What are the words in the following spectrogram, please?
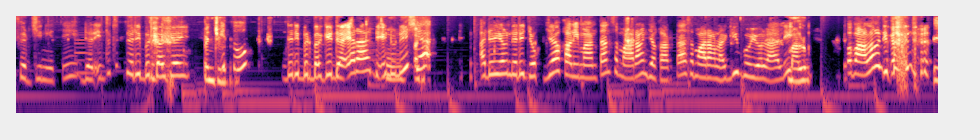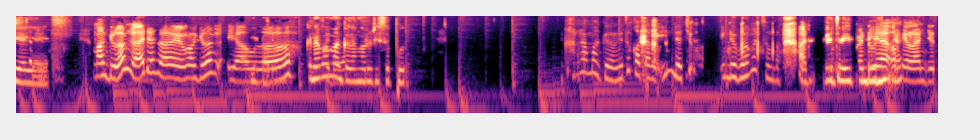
virginity dan itu tuh dari berbagai Penjuru. itu dari berbagai daerah di Oh, Indonesia. Ada yang dari Jogja, Kalimantan, Semarang, Jakarta, Semarang lagi, Boyolali, Malu. Pemalang juga ada. Iya, iya, iya. Magelang nggak ada soalnya. Magelang ya Allah. Kenapa Sudah. Magelang harus disebut? Karena Magelang itu kotanya indah, Cuk. Indah banget sumpah. Ada keajaiban Iya, dunia. oke lanjut.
